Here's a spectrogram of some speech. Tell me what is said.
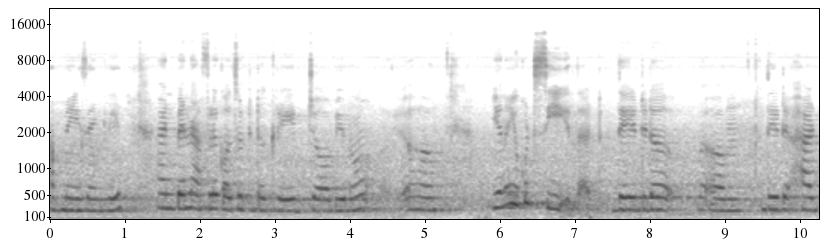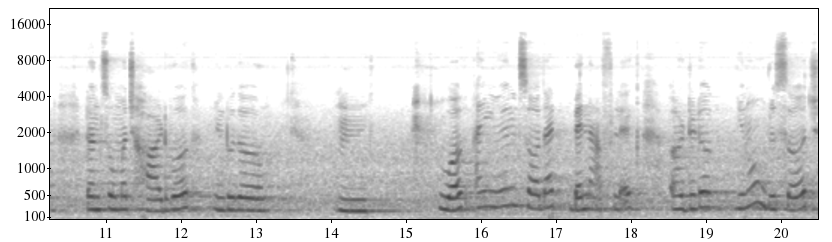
amazingly. And ben affleck also did a great job you know. Uh, you know you could see that they did a um, they had done so much hard work into the um, work. I even saw that ben affleck uh, did a you know research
